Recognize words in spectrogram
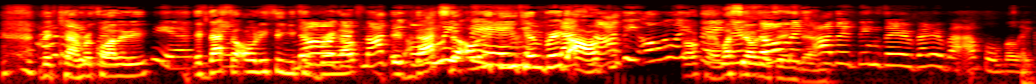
the camera quality. Yeah. If that's the only thing you can no, bring that's up, not the if only that's the only thing you can bring that's up, not the only Okay, thing. what's the There's other so thing much then? other things that are better about Apple, but like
